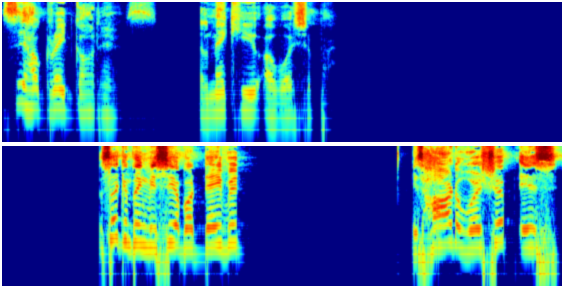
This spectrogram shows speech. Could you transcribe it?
See how great God is. It'll make you a worshiper. The second thing we see about David, his heart of worship, is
